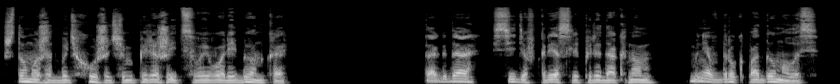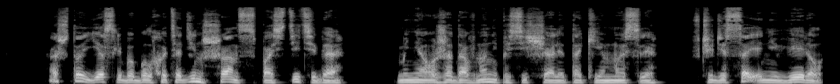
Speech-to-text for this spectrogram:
Что может быть хуже, чем пережить своего ребенка? Тогда, сидя в кресле перед окном, мне вдруг подумалось, а что если бы был хоть один шанс спасти тебя? Меня уже давно не посещали такие мысли. В чудеса я не верил,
